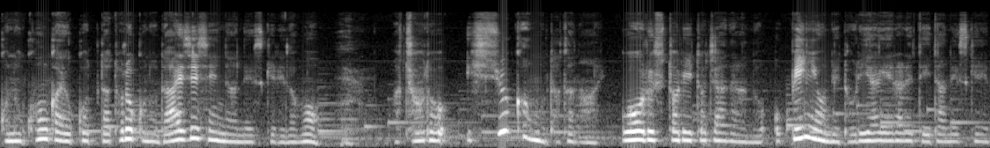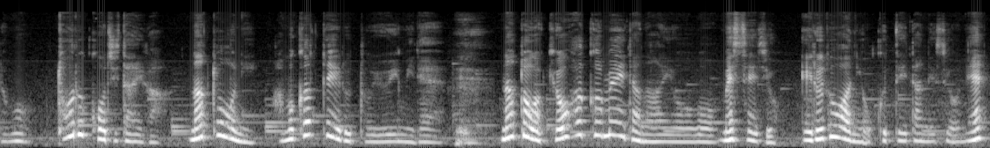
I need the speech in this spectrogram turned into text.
この今回起こったトルコの大地震なんですけれども、まあちょうど1週間も経たないウォール・ストリート・ジャーナルのオピニオンで取り上げられていたんですけれどもトルコ自体が NATO に歯向かっているという意味で NATO が脅迫めいた内容をメッセージをエルドアに送っていたんですよね。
